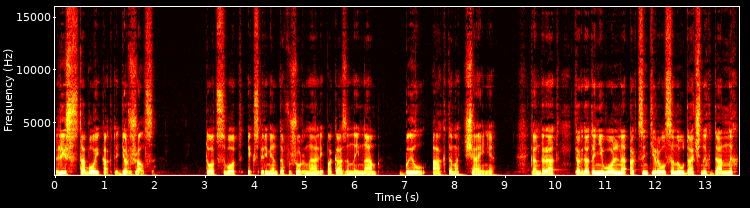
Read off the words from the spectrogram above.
лишь с тобой как-то держался. Тот свод экспериментов в журнале, показанный нам, был актом отчаяния. Кондрат когда-то невольно акцентировался на удачных данных,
